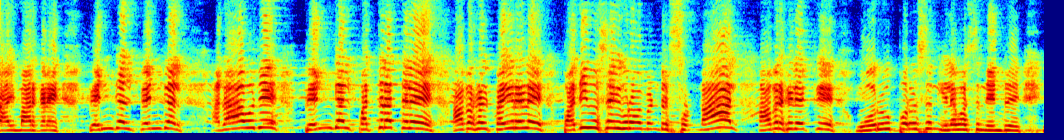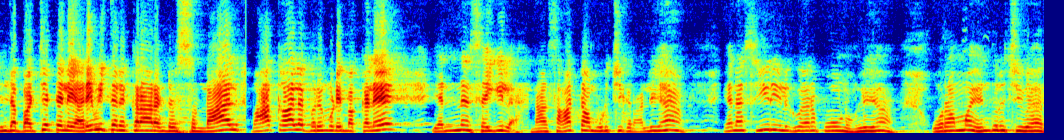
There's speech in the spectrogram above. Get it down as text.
தாய்மார்களே. பெண்கள் பெண்கள் அதாவது பெண்கள் பத்திரத்திலே அவர்கள் பெயரிலே பதிவு செய்கிறோம் என்று சொன்னால் அவர்களுக்கு ஒரு பர்சன் இலவசம் என்று இந்த பட்ஜெட்டிலே அறிவித்திருக்கிறார் என்று சொன்னால் வாக்காள பெருங்குடி மக்களே என்ன செய்யல? நான் சாட்டா முடிச்சுக்கிறேன் இல்லையா? ஏன்னா சீரியலுக்கு வேற போகணும் இல்லையா? ஒரு அம்மா எந்திரிச்சு வேற.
